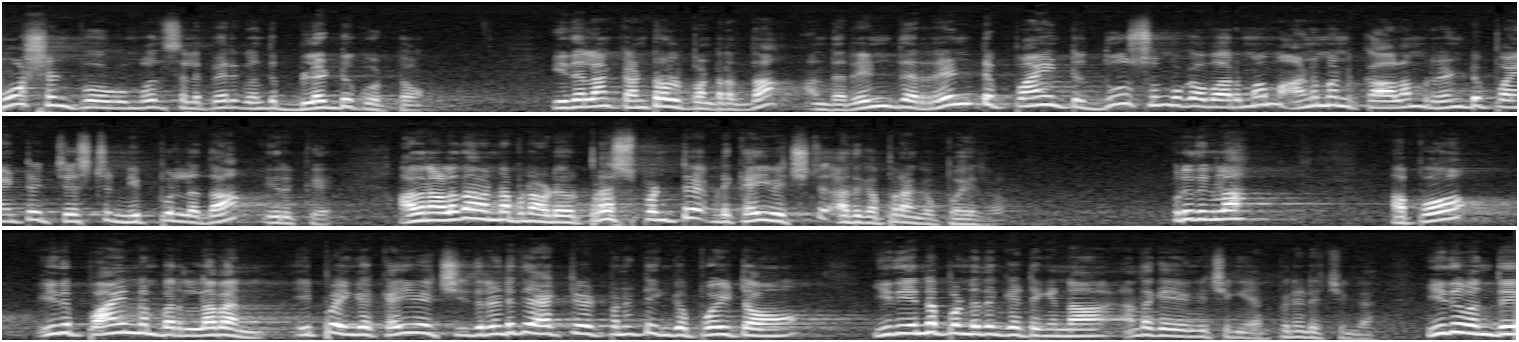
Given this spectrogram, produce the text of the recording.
மோஷன் போகும்போது சில பேருக்கு வந்து பிளட்டு கொட்டும். இதெல்லாம் கண்ட்ரோல் பண்ணுறது தான் அந்த ரெண்டு ரெண்டு பாயிண்ட்டு தூசுமுக வர்மம் அனுமன் காலம் ரெண்டு பாயிண்ட்டு செஸ்ட் நிப்பில் தான் இருக்குது அதனால தான் என்ன பண்ண அப்படி ஒரு ப்ரெஸ் பண்ணிட்டு அப்படி கை வச்சுட்டு அதுக்கப்புறம் அங்கே போயிடுறோம். புரியுதுங்களா? அப்போது இது பாயிண்ட் நம்பர் லெவன் இப்போ இங்கே கை வச்சு இது ரெண்டுத்தையும் ஆக்டிவேட் பண்ணிட்டு இங்கே போயிட்டோம். இது என்ன பண்ணுதுன்னு கேட்டிங்கன்னா அந்த கை வச்சுங்க? பின்னாடி வச்சுங்க. இது வந்து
